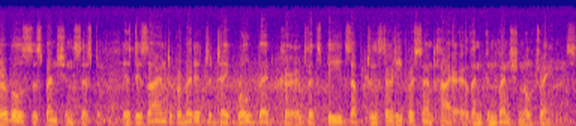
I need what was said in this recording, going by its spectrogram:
Turbo's suspension system is designed to permit it to take roadbed curves at speeds up to 30% higher than conventional trains.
